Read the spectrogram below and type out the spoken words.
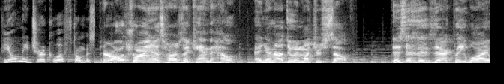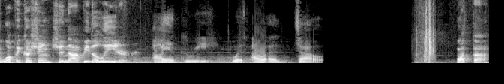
The only jerk left on this- They're all trying as hard as they can to help, and you're not doing much yourself. This is exactly why Whoopee Cushion should not be the leader. I agree, without a doubt. What the?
